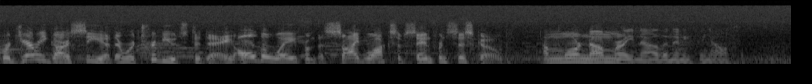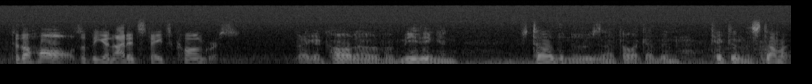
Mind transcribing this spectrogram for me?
For Jerry Garcia, there were tributes today all the way from the sidewalks of San Francisco I'm more numb right now than anything else. to the halls of the United States Congress. I got called out of a meeting and was told the news, and I felt like I'd been kicked in the stomach.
